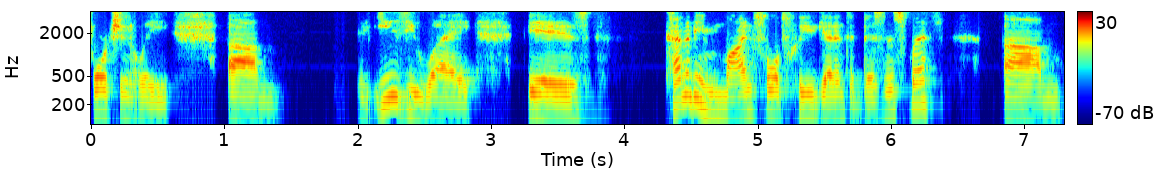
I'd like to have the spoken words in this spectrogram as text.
fortunately, um, the easy way is kind of be mindful of who you get into business with. Um,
